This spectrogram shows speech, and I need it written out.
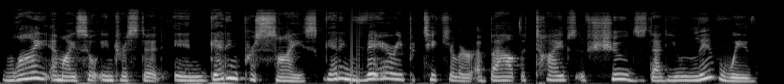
why am I so interested in getting precise, getting very particular about the types of shoulds that you live with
